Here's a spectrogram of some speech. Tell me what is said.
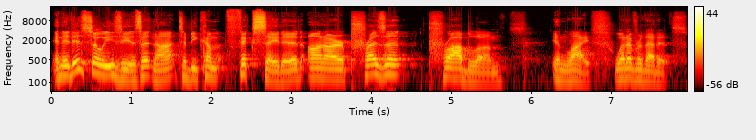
And it is so easy, is it not, to become fixated on our present problem in life, whatever that is.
